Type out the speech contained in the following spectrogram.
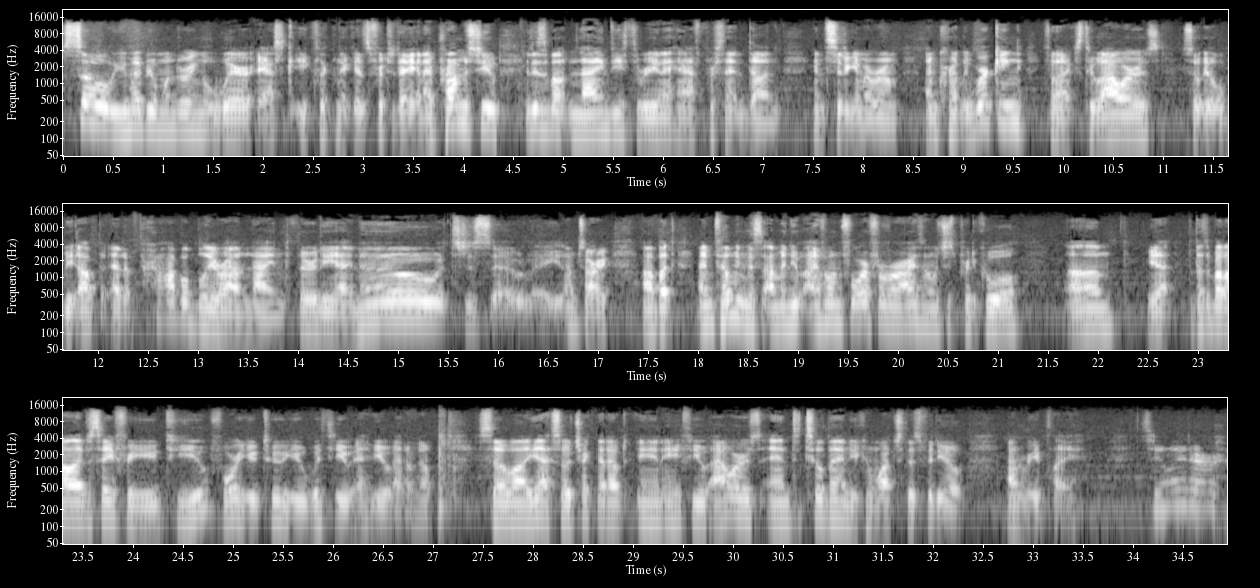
So, you might be wondering where Ask eClickNick is for today, and I promise you it is about 93.5% done and sitting in my room. I'm currently working for the next two hours, so it will be up at probably around 9.30. I know, it's just so late. I'm sorry. Uh, but I'm filming this on my new iPhone 4 for Verizon, which is pretty cool. Um, yeah, but that's about all I have to say for you, to you, for you, to you, with you, at you, I don't know. So uh, yeah, so check that out in a few hours, and till then you can watch this video on replay. See you later.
